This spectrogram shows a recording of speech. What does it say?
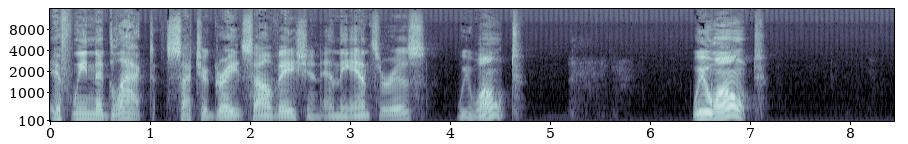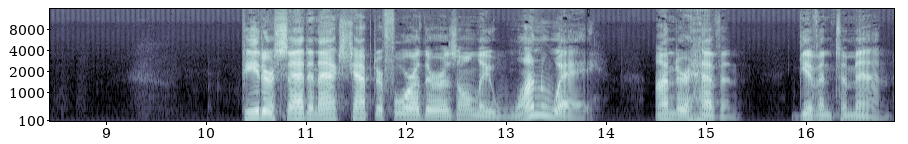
if we neglect such a great salvation? And the answer is, we won't. We won't. Peter said in Acts chapter 4 there is only one way under heaven given to men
